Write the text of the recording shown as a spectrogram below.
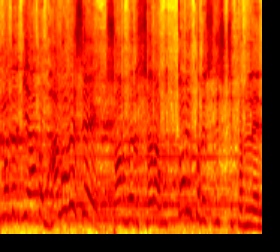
আমাদেরকে এত ভালোবেসে সর্বের সেরা উত্তম করে সৃষ্টি করলেন,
